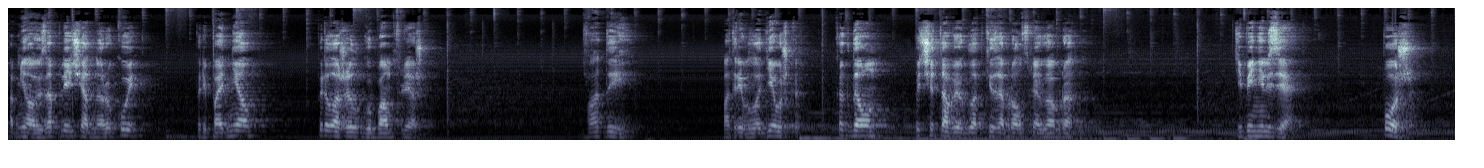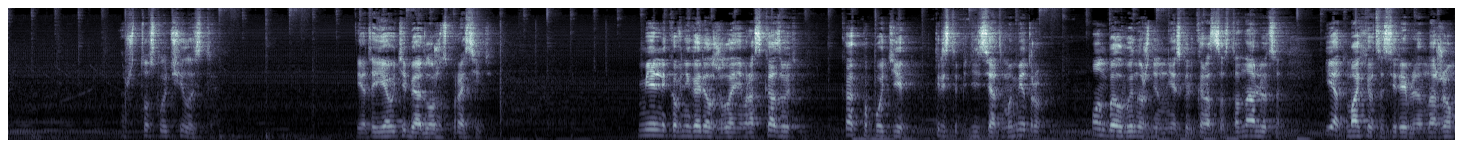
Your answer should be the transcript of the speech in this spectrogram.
обнял ее за плечи одной рукой, приподнял, приложил к губам фляжку. «Воды!» – потребовала девушка, когда он, посчитав ее глотки, забрал флягу обратно. «Тебе нельзя. Позже». «А что случилось-то?» «Это я у тебя должен спросить». Мельников не горел желанием рассказывать, как по пути к 350 метру он был вынужден несколько раз останавливаться и отмахиваться серебряным ножом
